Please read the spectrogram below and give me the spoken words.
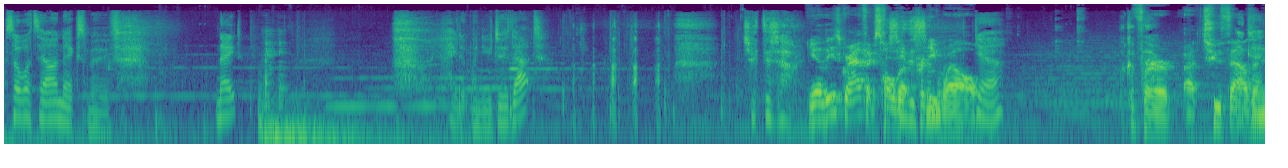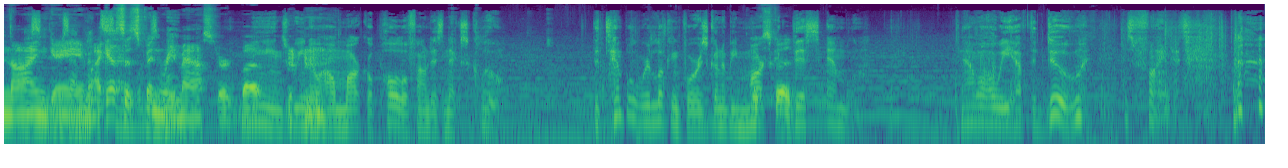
So what's our next move? Nate? I hate it when you do that. Check this out. Yeah, these graphics hold up the pretty symbol? well Yeah. Look for a 2009 Okay, I see the game. I guess it's been does it mean? remastered, but means we know how Marco Polo found his next clue. The temple we're looking for is going to be marked with this emblem. Now all we have to do is find it.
